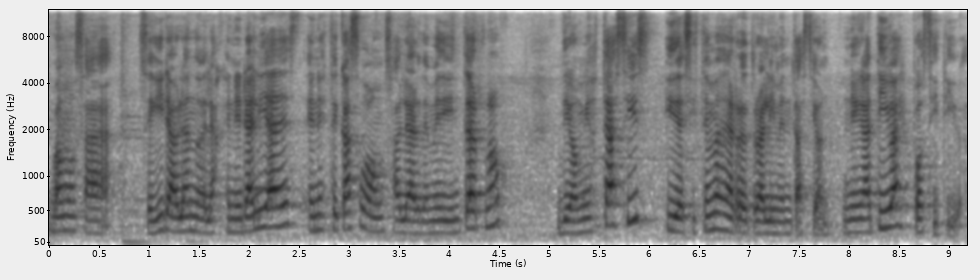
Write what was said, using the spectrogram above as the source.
vamos a seguir hablando de las generalidades. En este caso vamos a hablar de medio interno, de homeostasis y de sistemas de retroalimentación, negativas y positivas.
